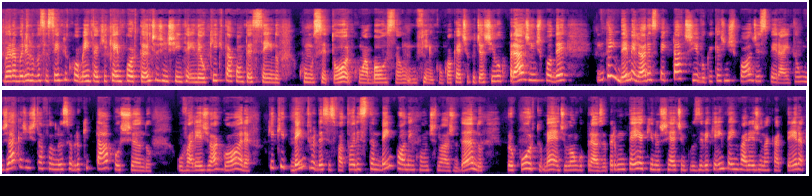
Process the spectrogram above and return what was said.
Agora, Murilo, você sempre comenta aqui que é importante a gente entender o que está acontecendo com o setor, com a bolsa, enfim, com qualquer tipo de ativo, para a gente poder entender melhor a expectativa, o que, que a gente pode esperar. Então, já que a gente está falando sobre o que está puxando o varejo agora, o que, que dentro desses fatores também podem continuar ajudando para o curto, médio e longo prazo? Eu perguntei aqui no chat, inclusive, quem tem varejo na carteira,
